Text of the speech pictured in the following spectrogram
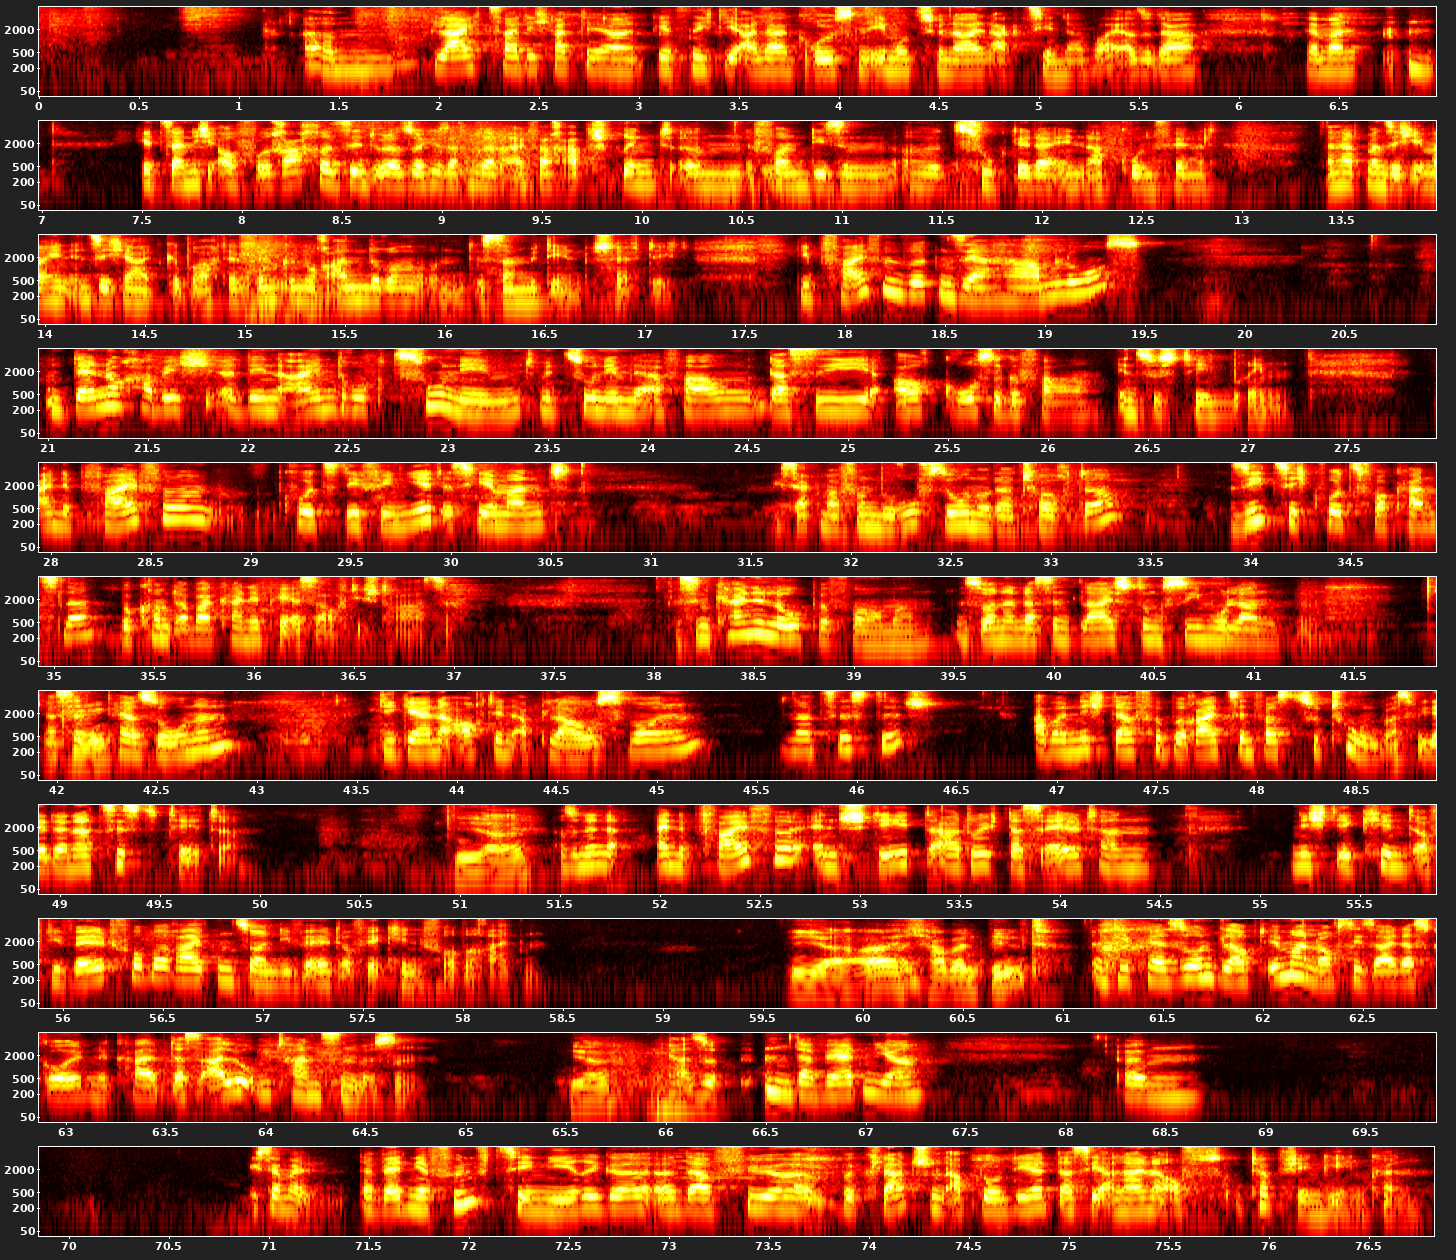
Ähm, gleichzeitig hat der jetzt nicht die allergrößten emotionalen Aktien dabei. Also da, wenn man jetzt da nicht auf Rache sind oder solche Sachen, sondern einfach abspringt ähm, von diesem äh, Zug, der da in den Abgrund fährt. Dann hat man sich immerhin in Sicherheit gebracht. Er findet genug andere und ist dann mit denen beschäftigt. Die Pfeifen wirken sehr harmlos. Und dennoch habe ich äh, den Eindruck zunehmend, mit zunehmender Erfahrung, dass sie auch große Gefahr ins System bringen. Eine Pfeife, kurz definiert, ist jemand, ich sag mal von Beruf Sohn oder Tochter, sieht sich kurz vor Kanzler, bekommt aber keine PS auf die Straße. Das sind keine Low-Performer, sondern das sind Leistungssimulanten. Das okay. sind Personen, die gerne auch den Applaus wollen, narzisstisch, aber nicht dafür bereit sind, was zu tun, was wieder der Narzisst täte. Ja. Also eine, eine Pfeife entsteht dadurch, dass Eltern nicht ihr Kind auf die Welt vorbereiten, sondern die Welt auf ihr Kind vorbereiten. Ja, ich und, habe ein Bild. Und die Person glaubt immer noch, sie sei das goldene Kalb, das alle umtanzen müssen. Ja. Ja, also da werden ja ähm, ich sag mal, da werden ja 15-Jährige äh, dafür beklatscht und applaudiert, dass sie alleine aufs Töpfchen gehen können.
